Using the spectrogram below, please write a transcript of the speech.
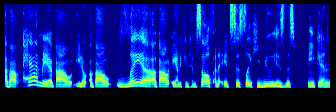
about Padme, about you know, about Leia, about Anakin himself, and it's just like he really is this beacon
